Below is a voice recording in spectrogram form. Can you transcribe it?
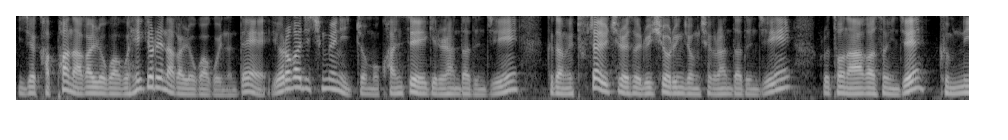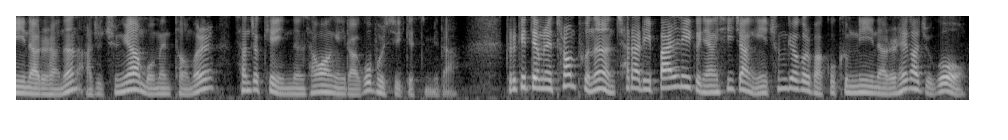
이제 갚아 나가려고 하고 해결해 나가려고 하고 있는데 여러 가지 측면이 있죠. 뭐 관세 얘기를 한다든지 그다음에 투자 유치를 해서 리쇼링 정책을 한다든지 그리고 더 나아가서 이제 금리 인하를 하는 아주 중요한 모멘텀을 산적해 있는 상황이라고 볼 수 있겠습니다. 그렇기 때문에 트럼프는 차라리 빨리 그냥 시장이 충격을 받고 금리 인하를 해 가지고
